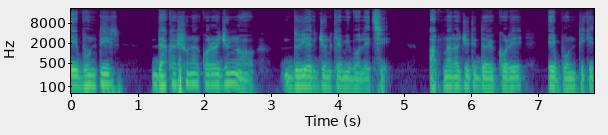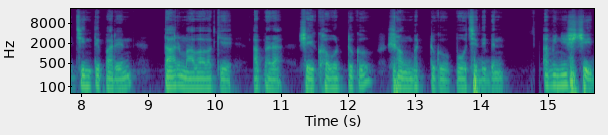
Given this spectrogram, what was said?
এই বোনটির দেখাশোনা করার জন্য দুই একজনকে আমি বলেছি আপনারা যদি দয়া করে এই বোনটিকে চিনতে পারেন তার মা বাবাকে আপনারা সেই খবরটুকু সংবাদটুকু পৌঁছে দিবেন। আমি নিশ্চিত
